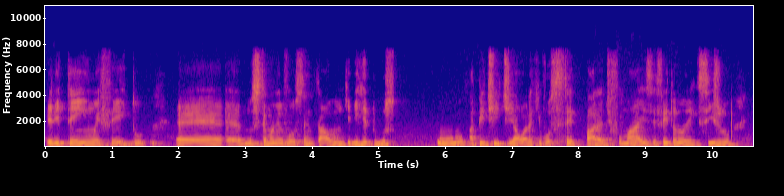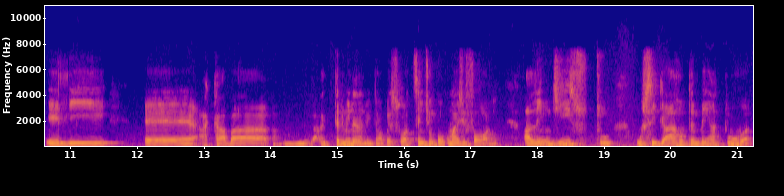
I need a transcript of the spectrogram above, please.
Ele tem um efeito é, no sistema nervoso central em que ele reduz o apetite. A hora que você para de fumar, esse efeito anorexígeno, ele é, acaba terminando. Então, a pessoa sente um pouco mais de fome. Além disso, o cigarro também atua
